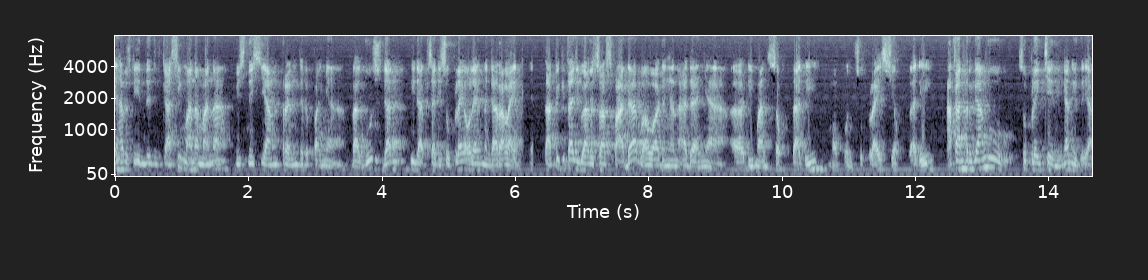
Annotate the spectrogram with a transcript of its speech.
harus diidentifikasi mana-mana bisnis yang tren ke depannya bagus dan tidak bisa disuplai oleh negara lain. Tapi kita juga harus waspada bahwa dengan adanya uh, demand shock tadi maupun supply shock tadi akan terganggu supply chain kan gitu ya.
